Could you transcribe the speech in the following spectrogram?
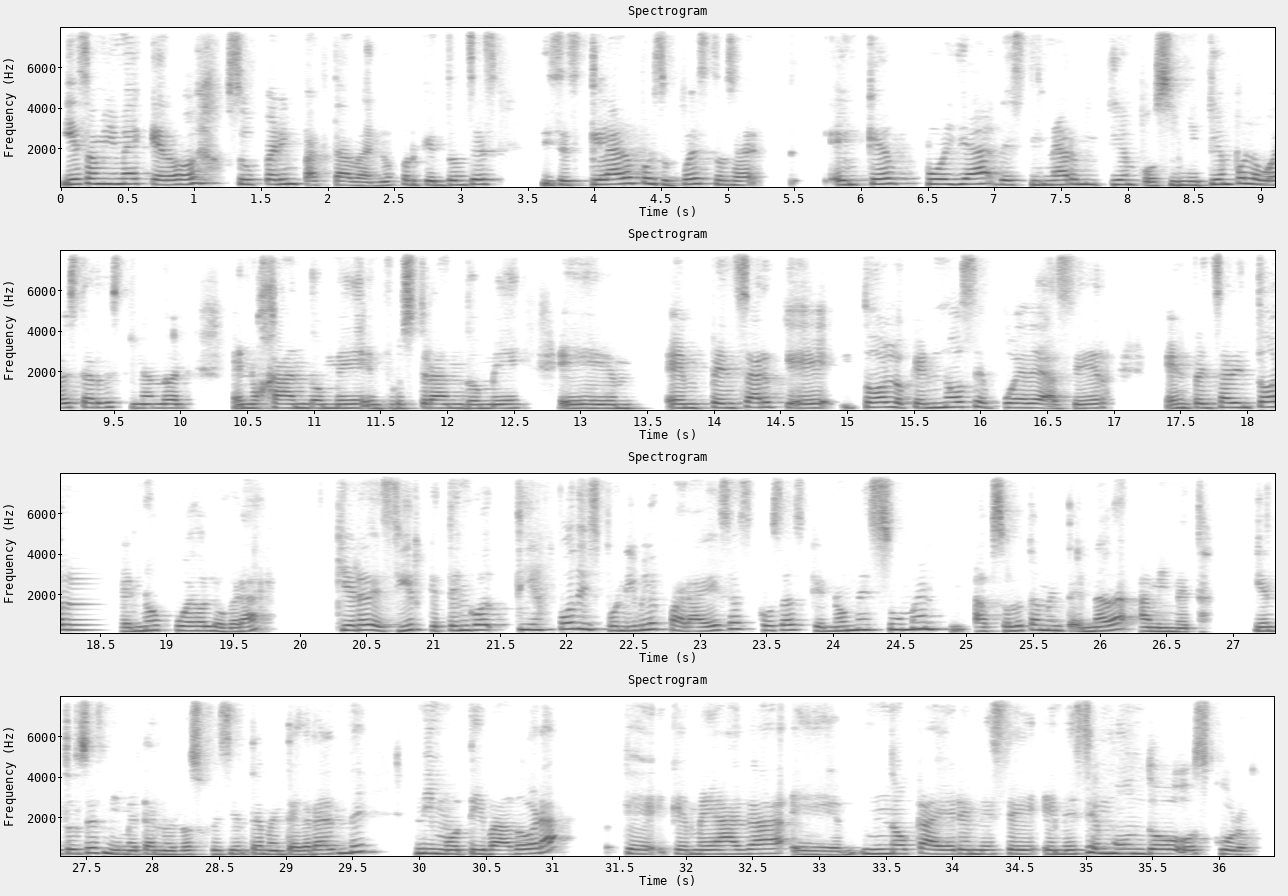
Y eso a mí me quedó súper impactada, ¿no? Porque entonces dices, claro, por supuesto, o sea, ¿en qué voy a destinar mi tiempo? Si mi tiempo lo voy a estar destinando en enojándome, en frustrándome, em, en pensar que todo lo que no se puede hacer, en pensar en todo lo que no puedo lograr, quiere decir que tengo tiempo disponible para esas cosas que no me suman absolutamente nada a mi meta. Y entonces mi meta no es lo suficientemente grande ni motivadora que, que me haga eh, no caer en ese, en ese mundo oscuro.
